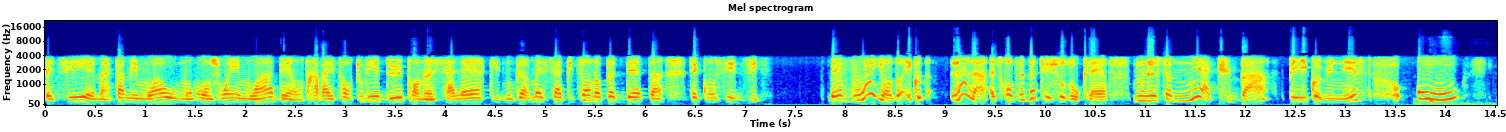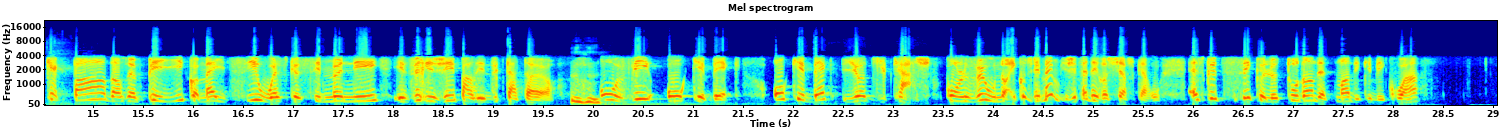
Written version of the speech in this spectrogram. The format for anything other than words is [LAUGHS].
ben tu sais ma femme et moi ou mon conjoint et moi ben on travaille fort tous les deux puis on a un salaire qui nous permet ça. Puis tu sais on n'a pas de dette hein. Fait qu'on s'est dit ben voyons donc. Écoute, là, là, est-ce qu'on peut mettre les choses au clair? Nous ne sommes ni à Cuba, pays communiste, ou quelque part dans un pays comme Haïti où est-ce que c'est mené et dirigé par des dictateurs. On vit au Québec. Au Québec, il y a du cash, qu'on le veut ou non. Écoute, j'ai même j'ai fait des recherches, Caro. Est-ce que tu sais que le taux d'endettement des Québécois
